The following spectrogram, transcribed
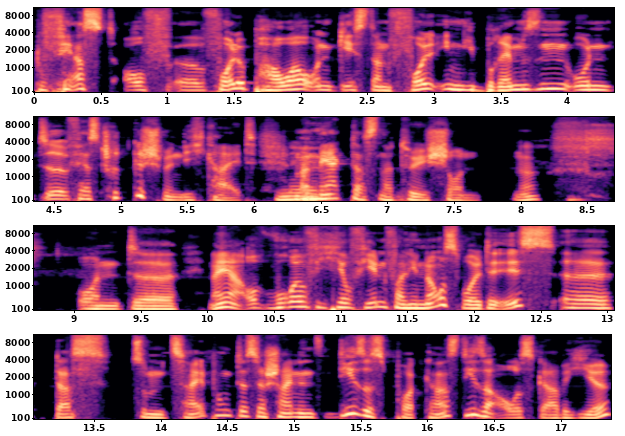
du fährst auf äh, volle Power und gehst dann voll in die Bremsen und äh, fährst Schrittgeschwindigkeit. Nee. Man merkt das natürlich schon. Ne? Und äh, naja, auf- worauf ich hier auf jeden Fall hinaus wollte, ist, äh, dass zum Zeitpunkt des Erscheinens dieses Podcasts, dieser Ausgabe hier,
